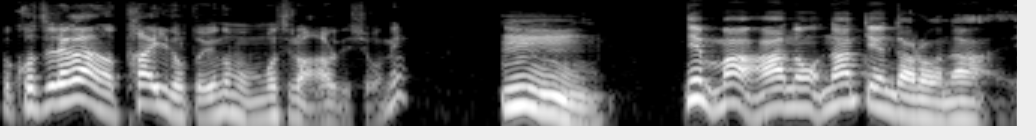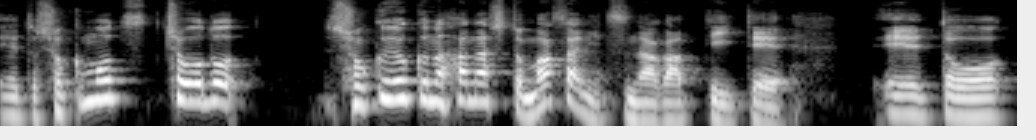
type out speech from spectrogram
こちら側の態度というのももちろんあるでしょうね。うん。で、まあ、あの、なんて言うんだろうな。えっ、と、食物、ちょうど、食欲の話とまさにつながっていて、えっ、と、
